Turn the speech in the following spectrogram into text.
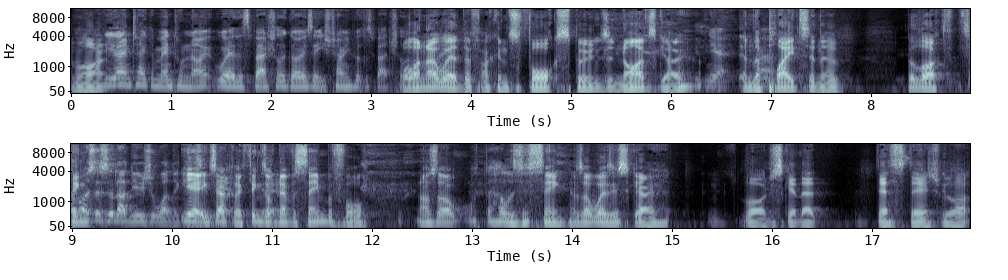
Like, You don't take a mental note where the spatula goes each time you put the spatula. well, I know away? where the fucking forks, spoons, and knives go, Yeah. and the right. plates and the, but like Sometimes things. there's an unusual one. That gets Yeah, in exactly. there. Things Yeah. I've never seen before. And I was like, what the hell is this thing? I was like, where's this go? Well, I'll just get that death stare. She'll be like,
